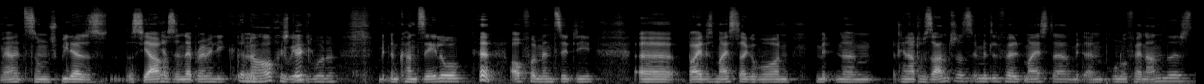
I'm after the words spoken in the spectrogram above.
ja, zum Spieler des, des Jahres in der Premier League Genau, äh, gewählt wurde, mit einem Cancelo, auch von Man City, äh, beides Meister geworden, mit einem Renato Sanchez im Mittelfeld Meister, mit einem Bruno Fernandes,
